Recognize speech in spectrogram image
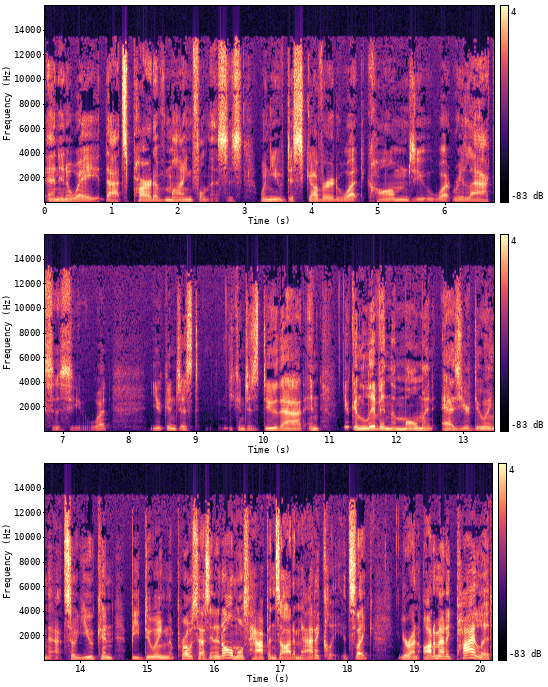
And in a way that's part of mindfulness is when you've discovered what calms you, what relaxes you, what you can just you can just do that and you can live in the moment as you're doing that. So you can be doing the process and it almost happens automatically. It's like you're on automatic pilot.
